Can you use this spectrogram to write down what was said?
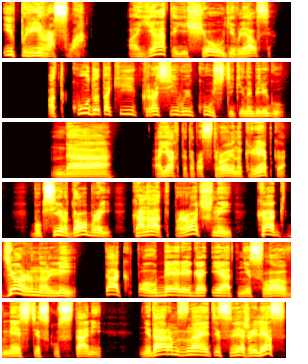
и приросла. А я-то еще удивлялся. Откуда такие красивые кустики на берегу? Да, а яхта-то построена крепко, буксир добрый, канат прочный, как дернули, так полберега и отнесло вместе с кустами. Недаром, знаете, свежий лес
